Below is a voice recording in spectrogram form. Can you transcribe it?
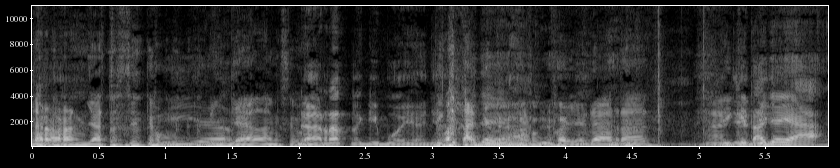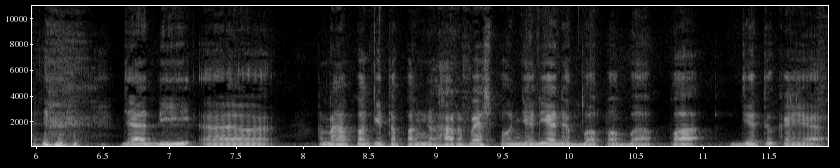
Ntar orang jatuh situ meninggal langsung. darat lagi buayanya. Aduh, buaya darat. Nah, dikit jadi- aja ya Jadi eh, kenapa kita panggil Harvest Moon? Jadi ada bapak-bapak, dia tuh kayak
